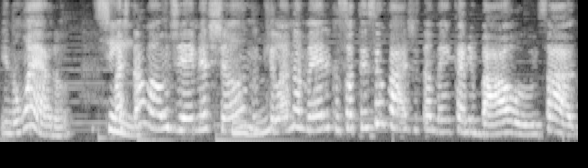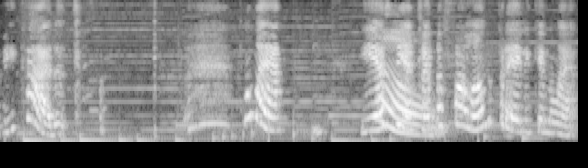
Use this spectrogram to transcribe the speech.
E não eram. Sim. Mas tá lá o Jamie achando Uhum. que lá na América só tem selvagem também, canibal, sabe? E cara, não é. E assim, a Não. Cleta tá falando pra ele que não é.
